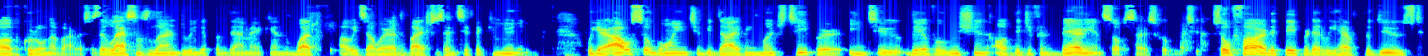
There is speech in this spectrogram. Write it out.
of coronaviruses, the lessons learned during the pandemic, and what is our advice to the scientific community. We are also going to be diving much deeper into the evolution of the different variants of SARS-CoV-2. So far, the paper that we have produced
